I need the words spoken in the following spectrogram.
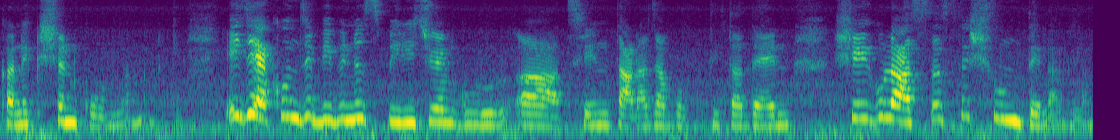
কানেকশন করলাম আর কি। এই যে এখন যে বিভিন্ন স্পিরিচুয়াল আহ, আছেন তারা যা বক্তৃতা দেন সেইগুলো আস্তে আস্তে শুনতে লাগলাম।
